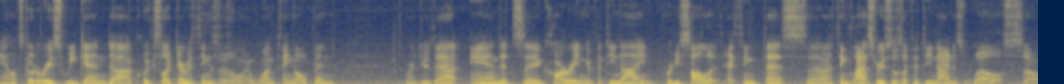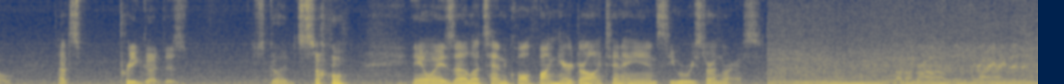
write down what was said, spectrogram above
yeah, let's go to race weekend. Uh, quick select everything because there's only one thing open. We're gonna do that, and it's a car rating of 59, pretty solid. I think that's uh, I think last race was a 59 as well, so that's pretty good. It's, it's good. So, anyways, uh, let's head into qualifying here at Darlington and see where we start in the race. The stripe, this is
